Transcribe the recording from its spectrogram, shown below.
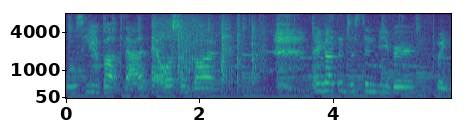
we'll see about that. I also got I got a Justin Bieber hoodie.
